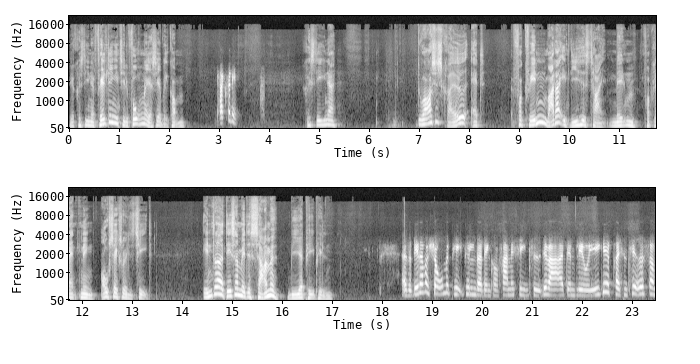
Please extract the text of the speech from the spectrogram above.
Vi har Christina Felding i telefonen, og jeg siger velkommen. Tak for det. Christina, du har også skrevet, at for kvinden var der et lighedstegn mellem forplantning og seksualitet. Ændrede det sig med det samme via p-pillen? Altså det, der var sjovt med p-pillen, da den kom frem i sin tid, det var, at den blev ikke præsenteret som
